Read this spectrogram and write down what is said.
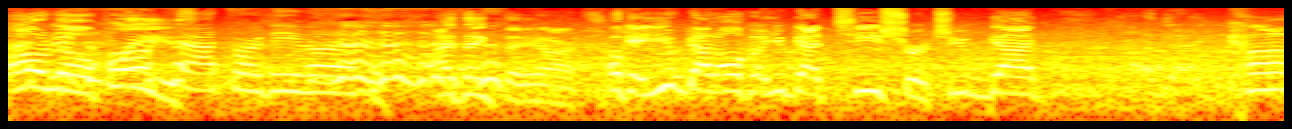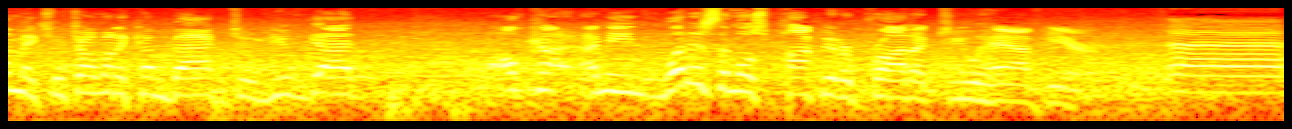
oh, no, All please. cats are divas. I think they are. Okay, you've got all you've got T-shirts, you've got uh, comics, which I want to come back to. You've got all kind. I mean, what is the most popular product you have here? Uh,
